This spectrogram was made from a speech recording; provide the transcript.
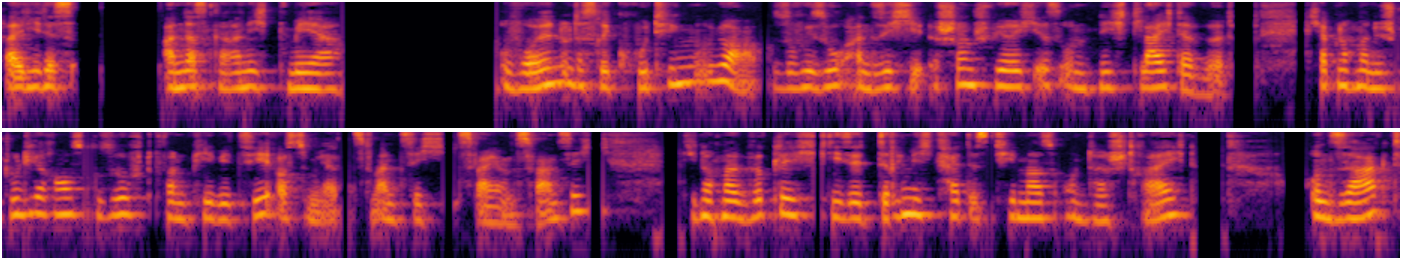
weil die das anders gar nicht mehr wollen und das Recruiting ja sowieso an sich schon schwierig ist und nicht leichter wird. Ich habe noch mal eine Studie rausgesucht von PwC aus dem Jahr 2022, die noch mal wirklich diese Dringlichkeit des Themas unterstreicht und sagt,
